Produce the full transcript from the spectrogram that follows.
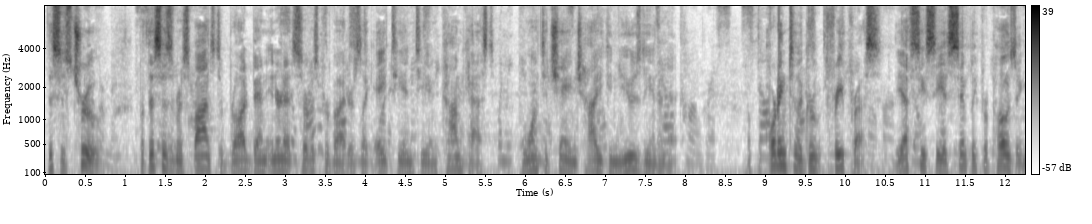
This is true, but this is in response to broadband internet service providers like AT&T and Comcast who want to change how you can use the internet. According to the group Free Press, the FCC is simply proposing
